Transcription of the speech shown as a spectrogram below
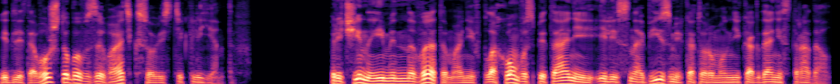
и для того, чтобы взывать к совести клиентов. Причина именно в этом, а не в плохом воспитании или снобизме, которым он никогда не страдал.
